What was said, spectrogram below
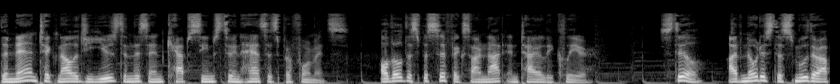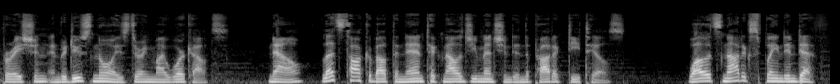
The NAND technology used in this end cap seems to enhance its performance, although the specifics are not entirely clear. Still, I've noticed a smoother operation and reduced noise during my workouts. Now, let's talk about the NAND technology mentioned in the product details. While it's not explained in depth,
